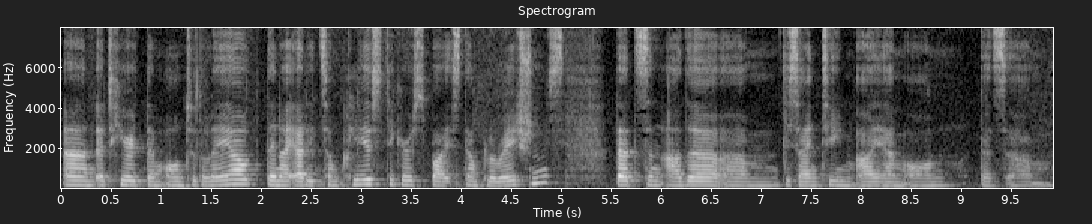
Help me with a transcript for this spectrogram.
and adhered them onto the layout. Then I added some clear stickers by Stamplorations. That's another um, design team I am on. That's um,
